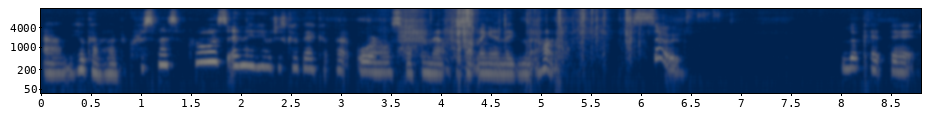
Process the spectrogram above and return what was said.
Um, he'll come home for Christmas, of course, and then he'll just go back up, or I'll swap him out for something and leave him at home. So, look at that.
